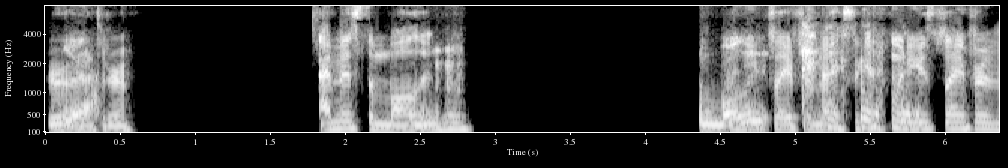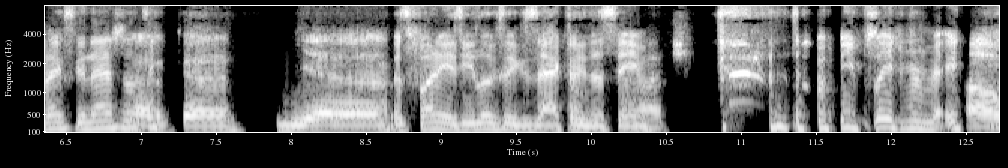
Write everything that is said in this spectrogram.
Through Yeah. and through. I miss the mullet. Mhm. The When he played for Mexico, when he was playing for the Mexican national team. Oh team. god. Yeah. What's funny is he looks exactly the same. Gosh. he played for Me- Oh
